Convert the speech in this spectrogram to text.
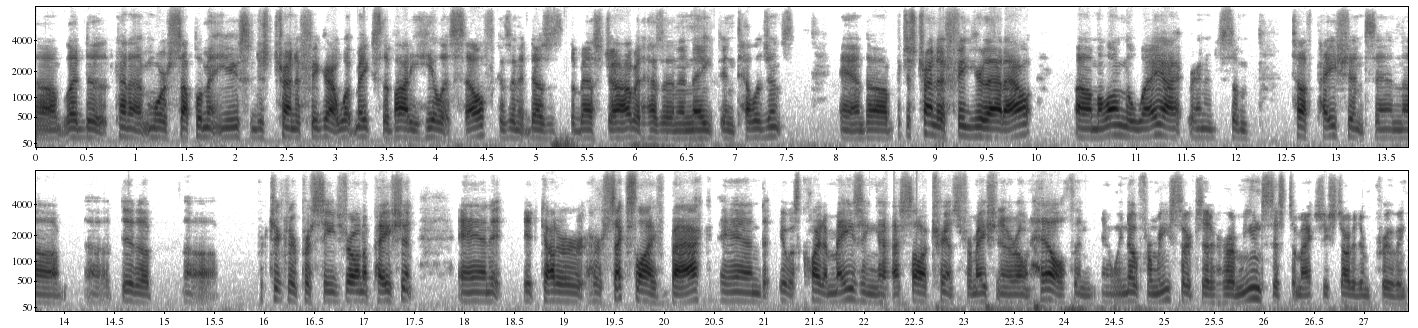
Uh, led to kind of more supplement use and just trying to figure out what makes the body heal itself because then it does the best job. It has an innate intelligence, and uh, just trying to figure that out. Um, along the way, I ran into some tough patients and uh, uh did a uh, particular procedure on a patient, and it, it got her, her sex life back, and it was quite amazing. I saw a transformation in her own health, and, and we know from research that her immune system actually started improving.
